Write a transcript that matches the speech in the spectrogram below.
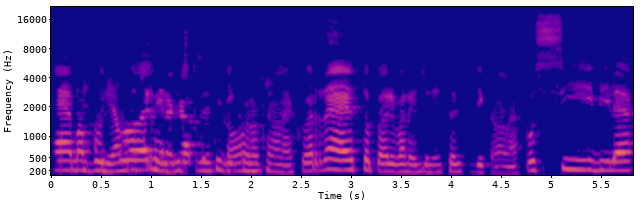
Eh, ma poi torni, i registri ragazzi ti dicono elettronici. che non è corretto, poi arrivano i genitori e ti dicono che non è possibile.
